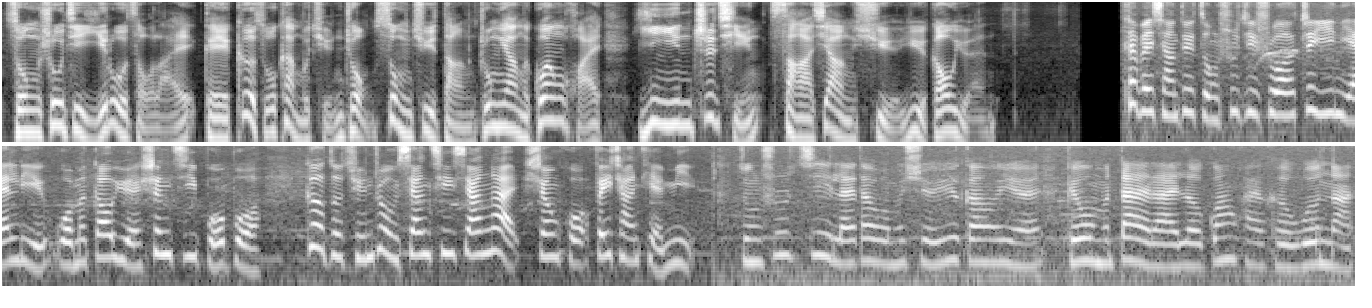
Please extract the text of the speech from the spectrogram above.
总书记一路走来，给各族干部群众送去党中央的关怀，殷殷之情洒向雪域高原。特别想对总书记说，这一年里，我们高原生机勃勃，各族群众相亲相爱，生活非常甜蜜。总书记来到我们雪域高原，给我们带来了关怀和温暖，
